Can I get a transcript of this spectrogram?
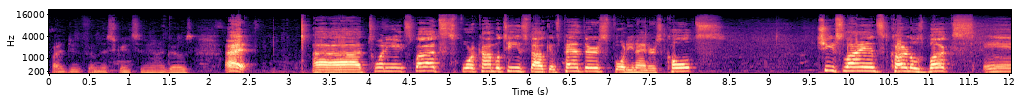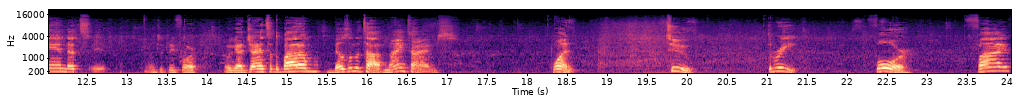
Probably do from this screen, see how it goes. All right. Uh, 28 spots, four combo teams Falcons, Panthers, 49ers, Colts, Chiefs, Lions, Cardinals, Bucks, and that's it. One, two, three, four. We got Giants at the bottom, Bills on the top, nine times. One, two, three, four, five,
